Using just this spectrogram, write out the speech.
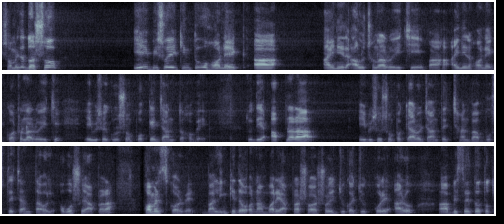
সম্মানিত দর্শক এই বিষয়ে কিন্তু অনেক আইনের আলোচনা রয়েছে বা আইনের অনেক ঘটনা রয়েছে এই বিষয়গুলো সম্পর্কে জানতে হবে। যদি আপনারা এই বিষয় সম্পর্কে আরও জানতে চান বা বুঝতে চান, তাহলে অবশ্যই আপনারা কমেন্টস করবেন বা লিঙ্কে দেওয়া নাম্বারে আপনারা সরাসরি যোগাযোগ করে আরও বিস্তারিত তথ্য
